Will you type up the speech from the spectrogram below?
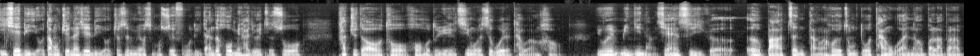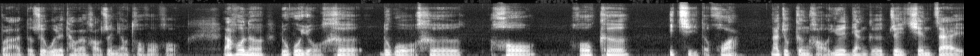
一些理由，但我觉得那些理由就是没有什么说服力。但是后面他就一直说，他觉得要投侯侯的原因是因为是为了台湾好，因为民进党现在是一个恶霸政党，然后有这么多贪污案，然后巴拉巴拉巴拉的，所以为了台湾好，所以你要投侯侯。然后呢，如果有和如果和侯侯科一起的话，那就更好，因为两个最现在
